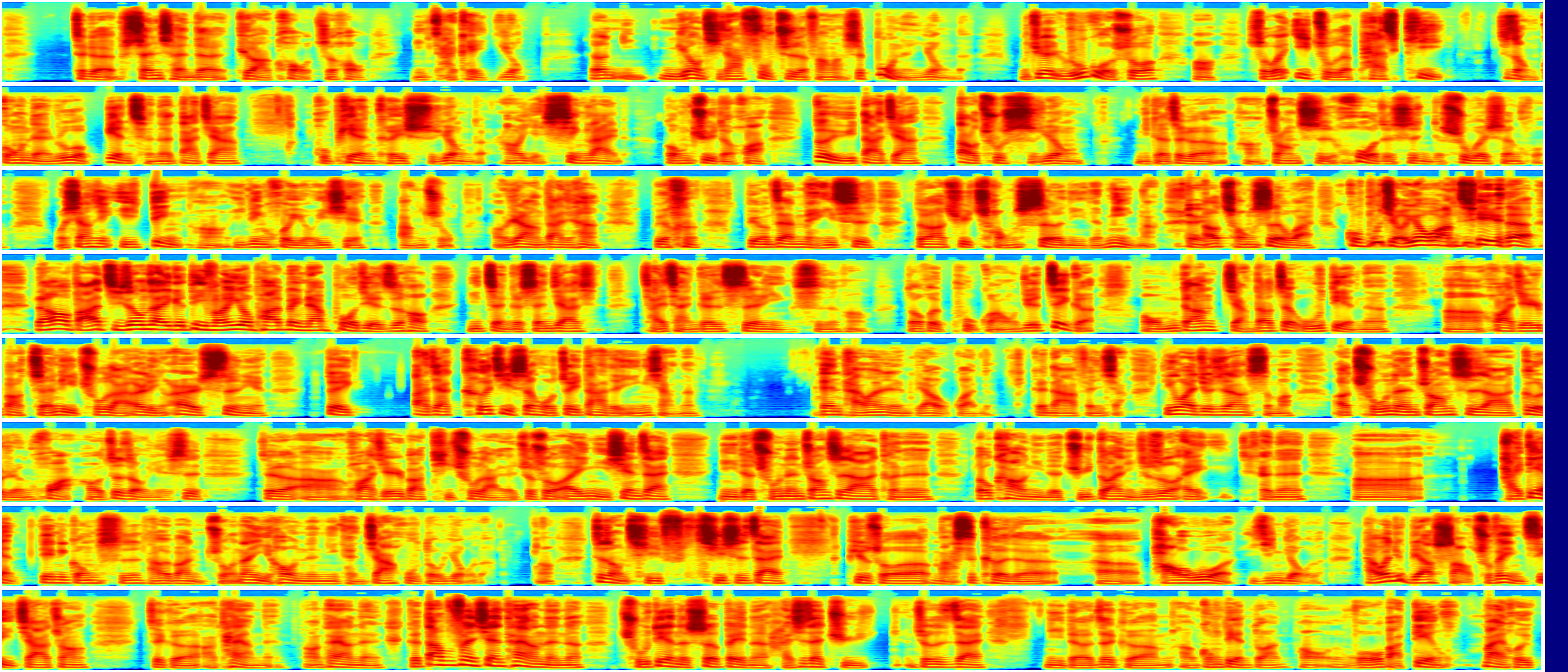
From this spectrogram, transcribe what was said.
这个生成的 QR code 之后，你才可以用。然后你你用其他复制的方法是不能用的。我觉得如果说哦，所谓一组的 pass key 这种功能，如果变成了大家普遍可以使用的，然后也信赖的。工具的话，对于大家到处使用你的这个啊装置，或者是你的数位生活，我相信一定哈一定会有一些帮助，好让大家不用 不用在每一次都要去重设你的密码，对，然后重设完过不久又忘记了，然后把它集中在一个地方，又怕被人家破解之后，你整个身家财产跟私人隐私哈都会曝光。我觉得这个我们刚刚讲到这五点呢。啊，华尔街日报整理出来，二零二四年对大家科技生活最大的影响呢，跟台湾人比较有关的，跟大家分享。另外就是像什么啊，储能装置啊，个人化哦，这种也是这个啊，华尔街日报提出来的，就说哎，你现在你的储能装置啊，可能都靠你的局端，也就是说哎，可能啊，台电电力公司他会帮你做，那以后呢，你可能家户都有了。哦，这种其其实，在譬如说马斯克的呃 Power 已经有了，台湾就比较少，除非你自己加装这个啊太阳能，然后太阳能，可大部分现在太阳能呢，储电的设备呢，还是在局，就是在你的这个啊供电端哦，我把电卖回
